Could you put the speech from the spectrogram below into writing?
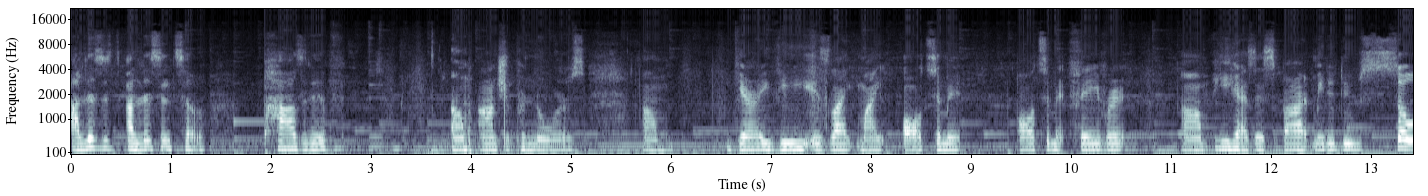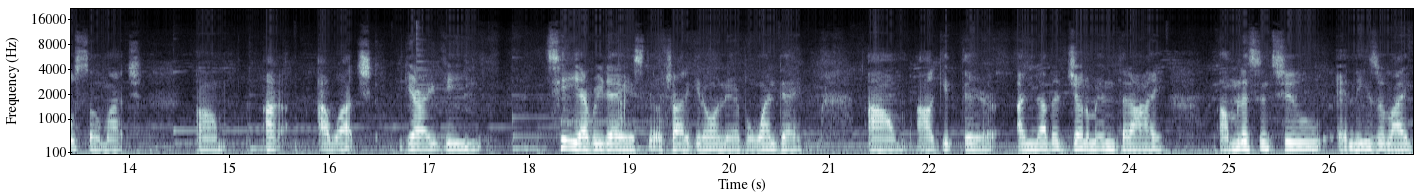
I listen I listen to positive um entrepreneurs. Um Gary Vee is like my ultimate ultimate favorite. Um, he has inspired me to do so so much. Um, I I watch Gary Vee T every day and still try to get on there, but one day um, I'll get there. Another gentleman that I um, listen to, and these are like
